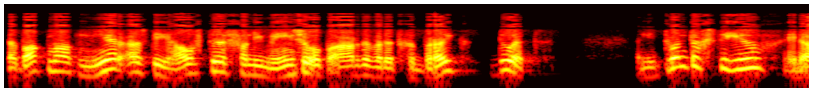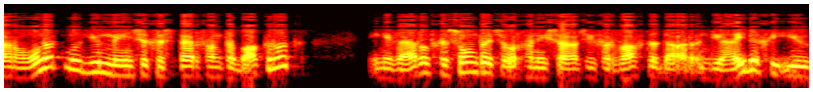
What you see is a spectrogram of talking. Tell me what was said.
Tabak maak meer as die helfte van die mense op aarde wat dit gebruik dood. In die 20ste eeu het daar 100 miljoen mense gesterf van tabakrook En die Wêreldgesondheidsorganisasie verwag dat daar in die huidige eeu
